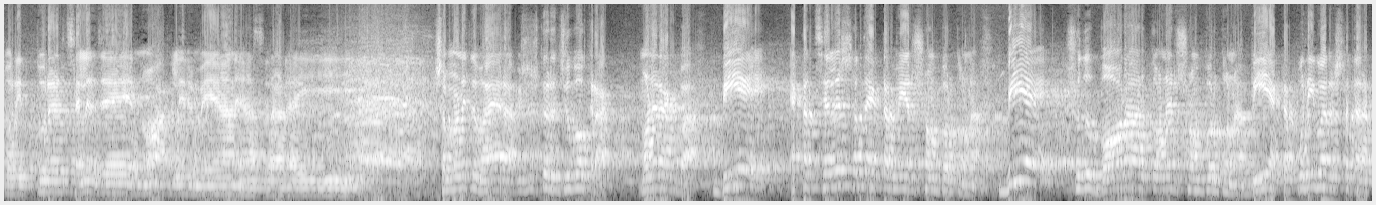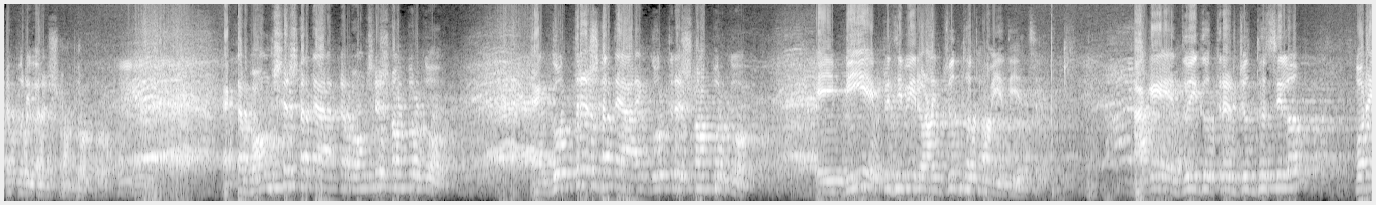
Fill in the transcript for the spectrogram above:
ফরিদপুরের ছেলে যে নোয়াখালীর মেয়ে আনে আসরা নাই? সম্মানিত ভাইয়েরা, বিশেষ করে যুবকরা মনে রাখবা, বিয়ে একটা ছেলের সাথে একটা মেয়ের সম্পর্ক না। বিয়ে শুধু বর আর কনের সম্পর্ক না, বিয়ে একটা পরিবারের সাথে আর একটা পরিবারের সম্পর্ক। একটা বংশের সাথে আর একটা বংশের সম্পর্ক। এক গোত্রের সাথে আরেক গোত্রের সম্পর্ক। এই বিয়ে পৃথিবীর অনেক যুদ্ধ থামিয়ে দিয়েছে। আগে দুই গোত্রের যুদ্ধ ছিল, পরে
